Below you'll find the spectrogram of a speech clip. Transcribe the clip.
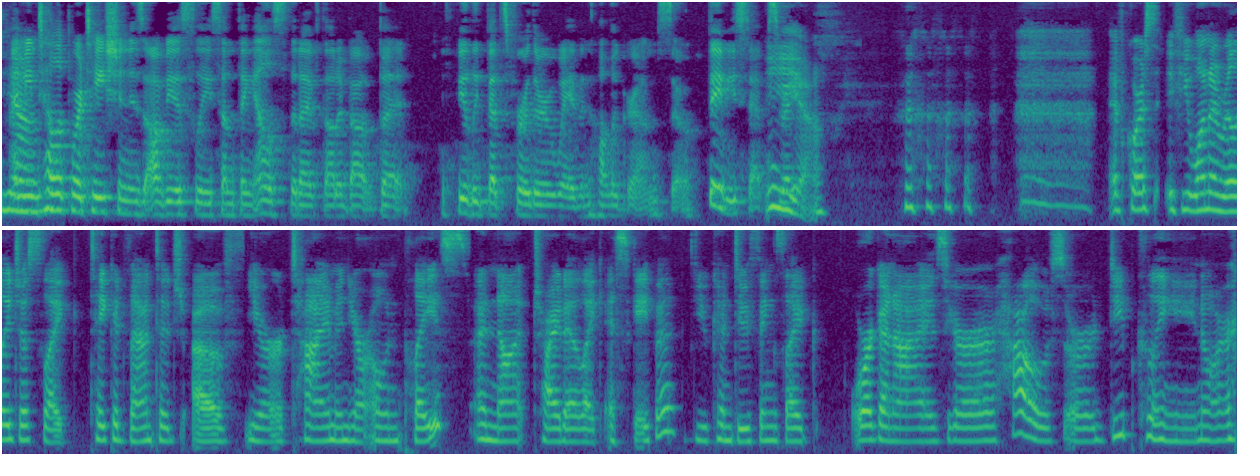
Yeah. I mean, teleportation is obviously something else that I've thought about, but I feel like that's further away than holograms. So baby steps, right? Yeah. of course, if you want to really just like take advantage of your time in your own place and not try to like escape it, you can do things like organize your house or deep clean or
